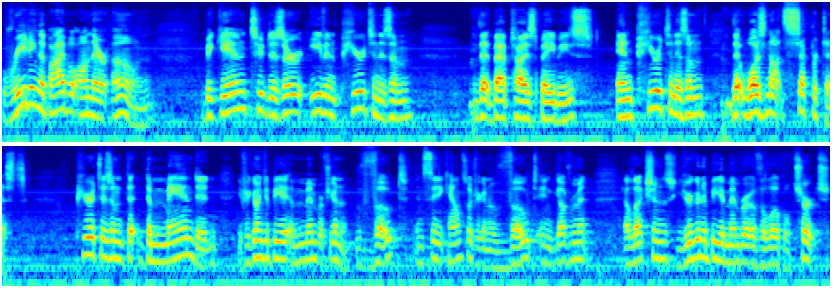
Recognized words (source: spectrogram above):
reading the Bible on their own began to desert even Puritanism that baptized babies and Puritanism that was not separatist. Puritanism that demanded if you're going to be a member, if you're going to vote in city council, if you're going to vote in government elections, you're going to be a member of the local church,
